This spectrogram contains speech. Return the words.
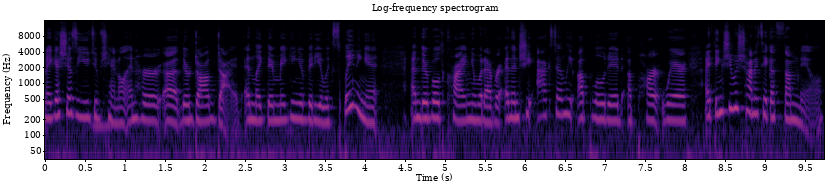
and I guess she has a YouTube channel, and her uh, their dog died, and like they're making a video explaining it, and they're both crying and whatever, and then she accidentally uploaded a part where I think she was trying to take a thumbnail.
